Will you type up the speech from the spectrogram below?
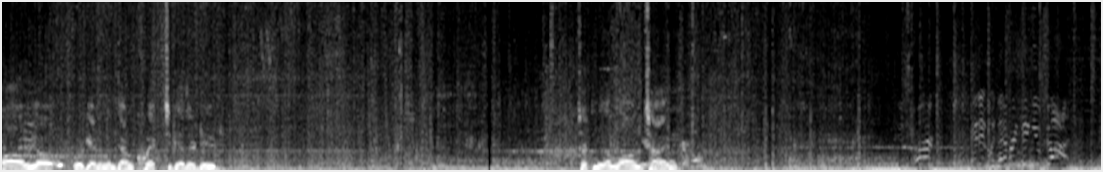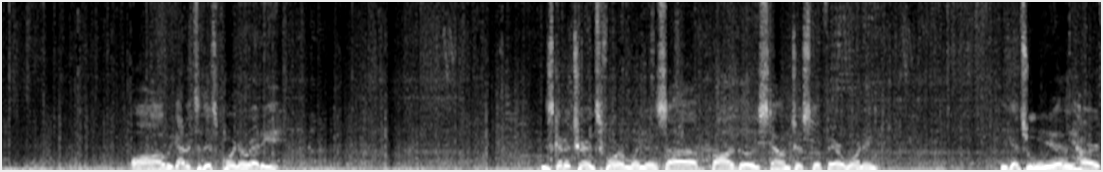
Oh, we all, we're getting them down quick together, dude. Took me a long time. quicker one. He's hurt. Hit it with everything you've got. Oh, we got it to this point already. He's gonna transform when this uh, bar goes down, just a fair warning. He gets really hard.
